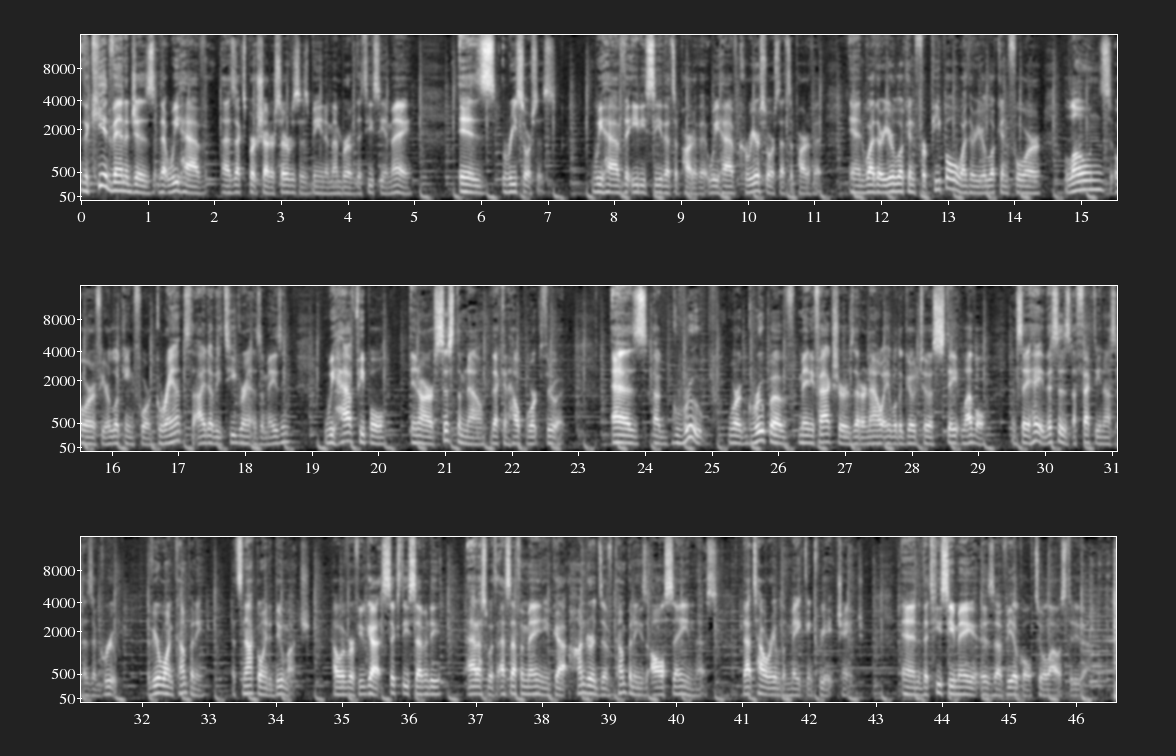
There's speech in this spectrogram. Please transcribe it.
The key advantages that we have as Expert Shutter Services being a member of the TCMA is resources. We have the EDC that's a part of it. We have CareerSource that's a part of it. And whether you're looking for people, whether you're looking for loans, or if you're looking for grants, the IWT grant is amazing. We have people in our system now that can help work through it. As a group, we're a group of manufacturers that are now able to go to a state level and say, hey, this is affecting us as a group. If you're one company, it's not going to do much. However, if you've got 60, 70, add us with SFMA and you've got hundreds of companies all saying this, that's how we're able to make and create change. And the TCMA is a vehicle to allow us to do that.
